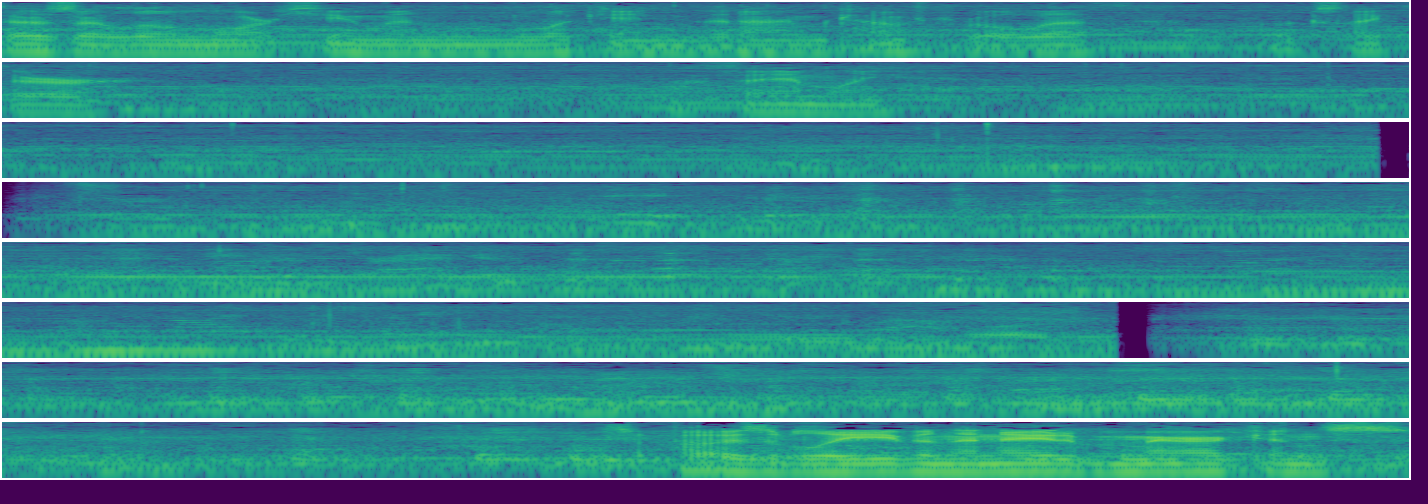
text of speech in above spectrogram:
Those are a little more human looking that I'm comfortable with. Looks like they're a family. Supposedly, even the Native Americans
